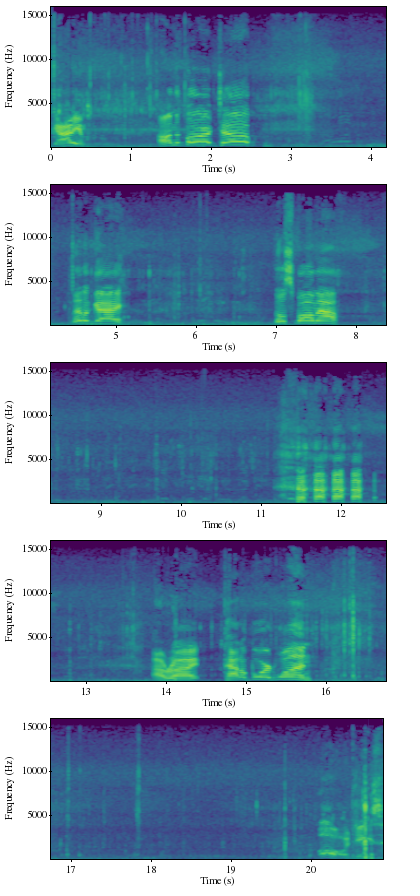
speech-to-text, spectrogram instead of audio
Got him on the board, Tobe. Little guy, little smallmouth. all right, paddleboard one. Oh, geez.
